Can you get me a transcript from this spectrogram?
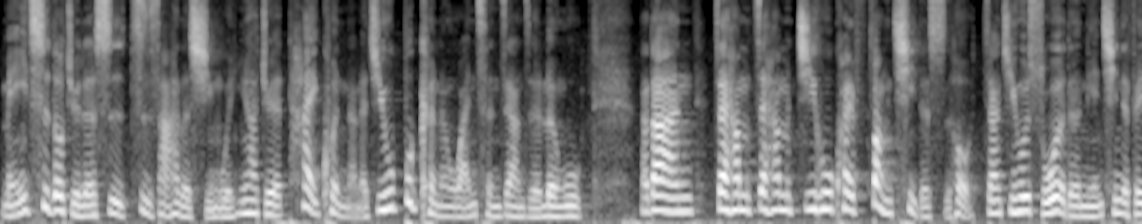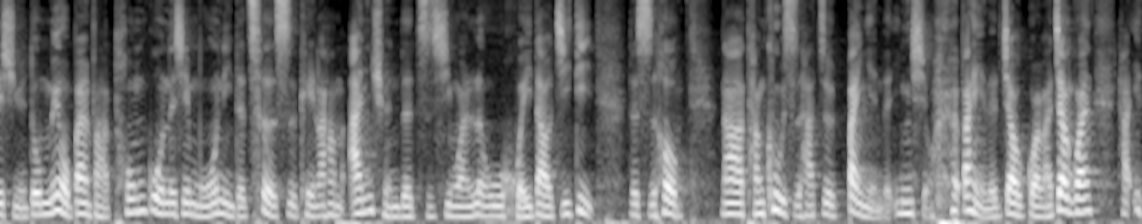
每一次都觉得是自杀的行为，因为他觉得太困难了，几乎不可能完成这样子的任务。那当然，在他们在他们几乎快放弃的时候，这样几乎所有的年轻的飞行员都没有办法通过那些模拟的测试，可以让他们安全的执行完任务回到基地的时候，那汤库斯他就扮演的英雄，扮演的教官嘛，教官他一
